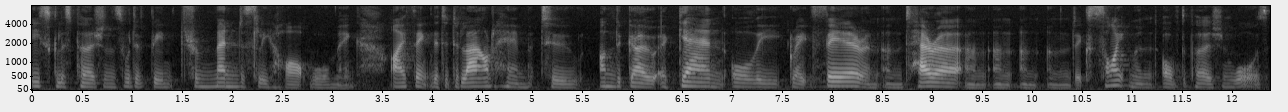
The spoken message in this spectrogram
Aeschylus Persians would have been tremendously heartwarming. I think that it allowed him to undergo again all the great fear and, and terror and, and, and, and excitement of the Persian Wars,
